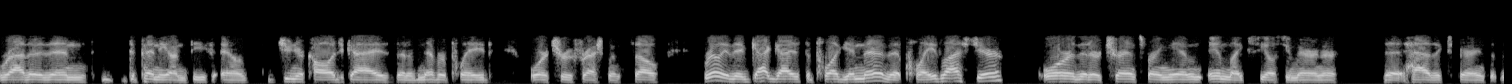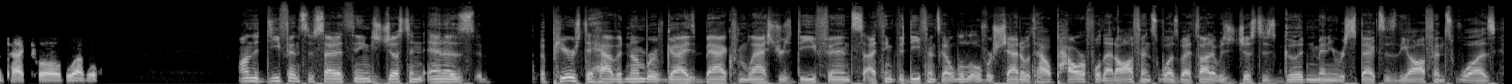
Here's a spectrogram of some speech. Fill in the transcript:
rather than depending on these you know, junior college guys that have never played or true freshmen. So really, they've got guys to plug in there that played last year or that are transferring in, in like Siaosi Mariner that has experience at the Pac 12 level. On the defensive side of things, Justin Enas appears to have a number of guys back from last year's defense. I think the defense got a little overshadowed with how powerful that offense was, but I thought it was just as good in many respects as the offense was.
